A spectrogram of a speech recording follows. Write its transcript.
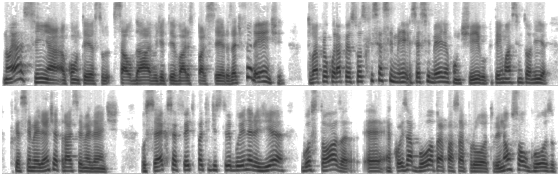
não é assim o contexto saudável de ter vários parceiros, é diferente. Tu vai procurar pessoas que se assemelham, se assemelham contigo, que têm uma sintonia porque semelhante atrai semelhante. O sexo é feito para te distribuir energia gostosa, é, é coisa boa para passar para o outro, e não só o gozo,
